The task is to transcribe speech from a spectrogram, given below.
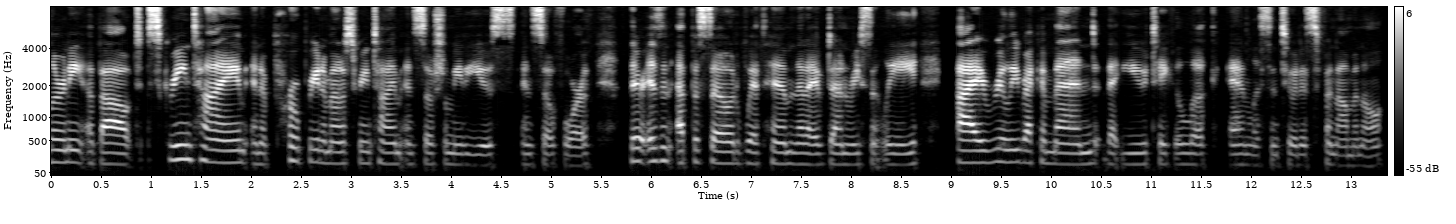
learning about screen time and appropriate amount of screen time and social media use and so forth. There is an episode with him that I've done recently. I really recommend that you take a look and listen to it. It's phenomenal.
